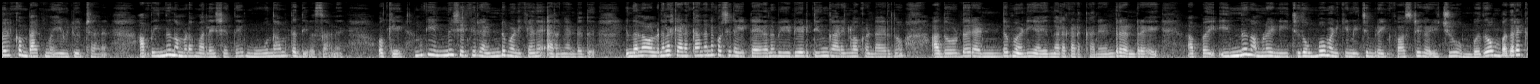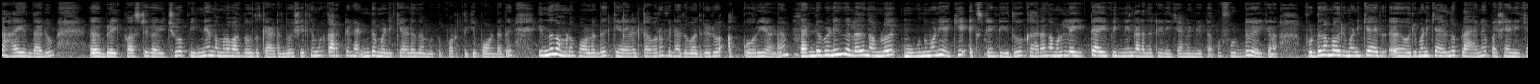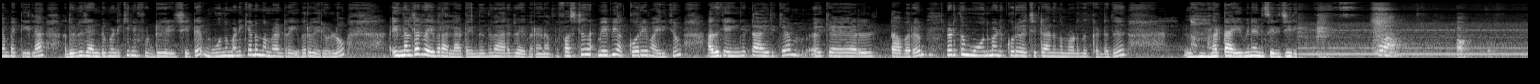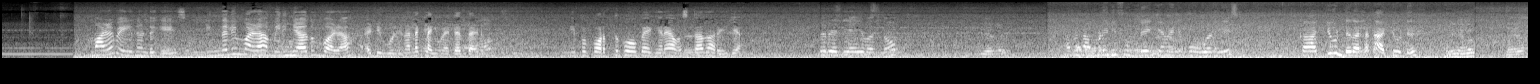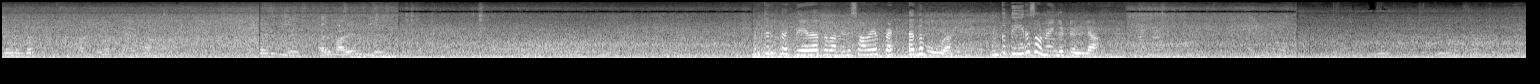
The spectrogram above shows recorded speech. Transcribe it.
Welcome back my YouTube channel അപ്പോൾ ഇന്ന് നമ്മുടെ മലേഷ്യത്തെ മൂന്നാമത്തെ ദിവസമാണ്. ഓക്കെ നമുക്ക് ഇന്ന് ശരിക്കും രണ്ട് മണിക്കാണ് ഇറങ്ങേണ്ടത്. ഇന്നലെ ഇന്നലെ കിടക്കാൻ തന്നെ കുറച്ച് ലേറ്റ് ആയി. കാരണം വീഡിയോ എഡിറ്റിങ്ങും കാര്യങ്ങളൊക്കെ ഉണ്ടായിരുന്നു. അതുകൊണ്ട് രണ്ട് മണിയായി ഇന്നലെ കിടക്കാൻ. രണ്ട് രണ്ടരയായി. അപ്പോൾ ഇന്ന് നമ്മൾ എണീച്ചത് ഒമ്പത് മണിക്ക് എണീച്ച് ബ്രേക്ക്ഫാസ്റ്റ് കഴിച്ചു. ഒമ്പത് ഒമ്പതരക്ക് ആയി എന്തായാലും ബ്രേക്ക്ഫാസ്റ്റ് കഴിച്ചു. പിന്നെ നമ്മൾ വന്നു കിടന്നു. ശരിക്കും നമുക്ക് കറക്റ്റ് രണ്ട് മണിക്കാണ് നമുക്ക് പുറത്തേക്ക് പോകേണ്ടത്. ഇന്ന് നമ്മൾ പോണത് കെ എൽ ടവറും പിന്നെ അതുമാതിരി ഒരു അക്കോറിയാണ് രണ്ട് മണി എന്നുള്ളത് നമ്മൾ മൂന്ന് മണിയാക്കി എക്സ്റ്റെൻഡ് ചെയ്തു. കാരണം നമ്മൾ ലേറ്റ് ആയി പിന്നെയും കടന്നിട്ട് എണീക്കാൻ വേണ്ടിയിട്ട്. അപ്പോൾ ഫുഡ് കഴിക്കണം. ഫുഡ് നമ്മൾ ഒരു മണിക്കായിരുന്നു ഒരു മണിക്കായിരുന്നു പ്ലാന് പക്ഷേ എണീക്കാൻ പറ്റിയില്ല. അതുകൊണ്ട് രണ്ട് മണിക്ക് ഇനി ഫുഡ് കഴിച്ചിട്ട് മൂന്ന് മണിക്കാണ് നമ്മുടെ ഡ്രൈവർ വരുള്ളൂ. ഇന്നലത്തെ ഡ്രൈവർ അല്ല കേട്ടോ ഇന്ന് വേറെ ഡ്രൈവറാണ് അപ്പോൾ ഫസ്റ്റ് മേ ബി അക്വോറിയം ആയിരിക്കും. അത് കഴിഞ്ഞിട്ടായിരിക്കാം കെ എൽ ടവർ അടുത്ത് മൂന്ന് മണിക്കൂർ വെച്ചിട്ടാണ് നമ്മളവിടെ നിൽക്കേണ്ടത്. നമ്മളെ ടൈമിനനുസരിച്ചിരിക്കും മഴ പെയ്യുന്നുണ്ട് കേസ് ഇന്നലെയും മഴ മിനിഞ്ഞാതും മഴ. അടിപൊളി. നല്ല ക്ലൈമറ്റ് എന്തായാലും. ഇനിയിപ്പോൾ പുറത്ത് പോകുമ്പോൾ എങ്ങനെ അവസ്ഥ എന്നറിയില്ല റെഡിയായി വന്നു. അപ്പൊ നമ്മളിനി ഫുഡ് കഴിക്കാൻ വേണ്ടി പോവുകയാണ് കേസ് കാറ്റും ഉണ്ട് നല്ല കാറ്റും ഉണ്ട് അത് മഴയില്ലേ ഇവിടുത്തെ ഒരു പ്രത്യേകത എന്ന് പറഞ്ഞിട്ട് സമയം പെട്ടെന്ന് പോവുക. നമുക്ക് തീരെ സമയം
